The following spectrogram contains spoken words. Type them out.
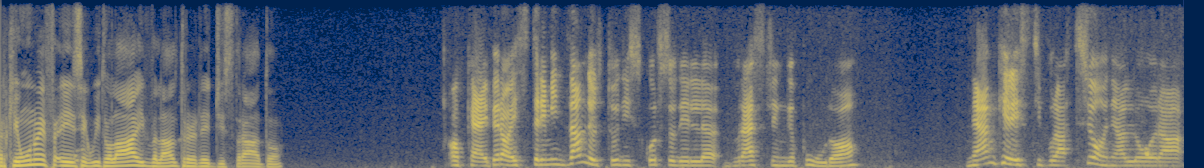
Perché uno è, f- è eseguito live, l'altro è registrato. Ok, però estremizzando il tuo discorso del wrestling puro, neanche le stipulazioni allora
